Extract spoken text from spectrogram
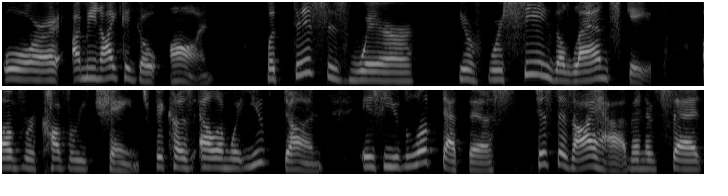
or I mean, I could go on. But this is where you're we're seeing the landscape of recovery change because Ellen, what you've done is you've looked at this just as I have and have said,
